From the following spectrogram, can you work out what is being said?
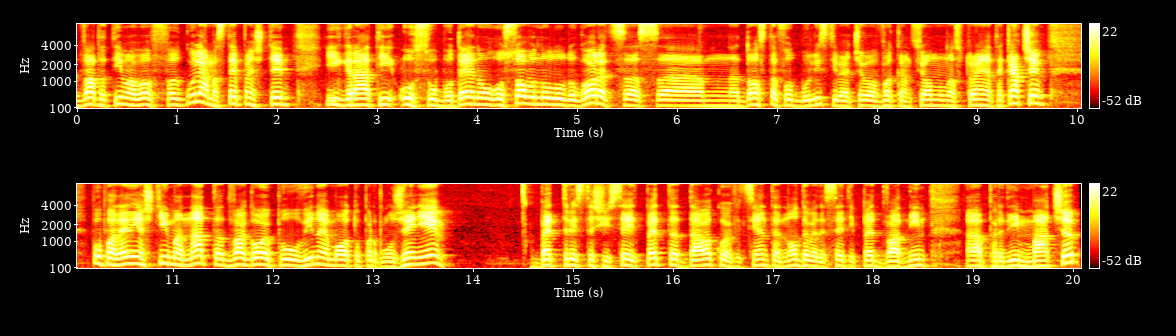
Двата тима в голяма степен ще играят и освободено, особено Лудогорец с доста футболисти вече в вакансионно настроение. Така че попадения ще има над 2 гола и половина е моето предложение. Bet 365 дава коефициент 1,95 два дни а, преди матча.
